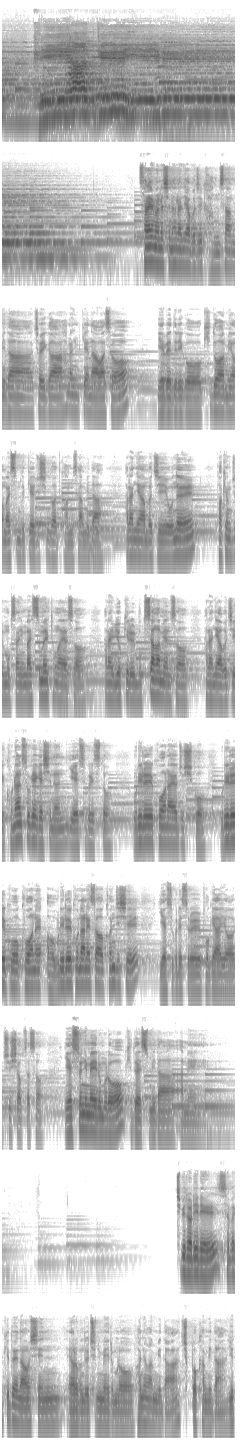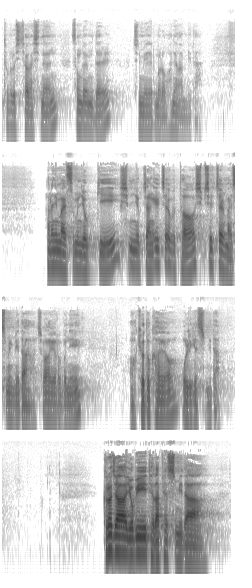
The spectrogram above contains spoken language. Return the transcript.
귀한 그 사랑이 많으신 하나님 아버지 감사합니다. 저희가 하나님께 나와서 예배드리고 기도하며 말씀 듣게 해주신 것 감사합니다. 하나님 아버지 오늘 박형준 목사님 말씀을 통하여서 하나님 욕기를 묵상하면서 하나님 아버지 고난 속에 계시는 예수 그리스도 우리를 구원하여 주시고 우리를 구원해 어, 우리를 고난에서 건지실 예수 그리스도를 보게 하여 주시옵소서. 예수님의 이름으로 기도했습니다. 아멘. 11월 1일 새벽 기도에 나오신 여러분들 주님의 이름으로 환영합니다. 축복합니다. 유튜브로 시청하시는 성도님들 주님의 이름으로 환영합니다. 하나님 말씀은 욥기 16장 1절부터 17절 말씀입니다. 저와 여러분이 어, 교독하여 올리겠습니다. 그러자 욥이 대답했습니다.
